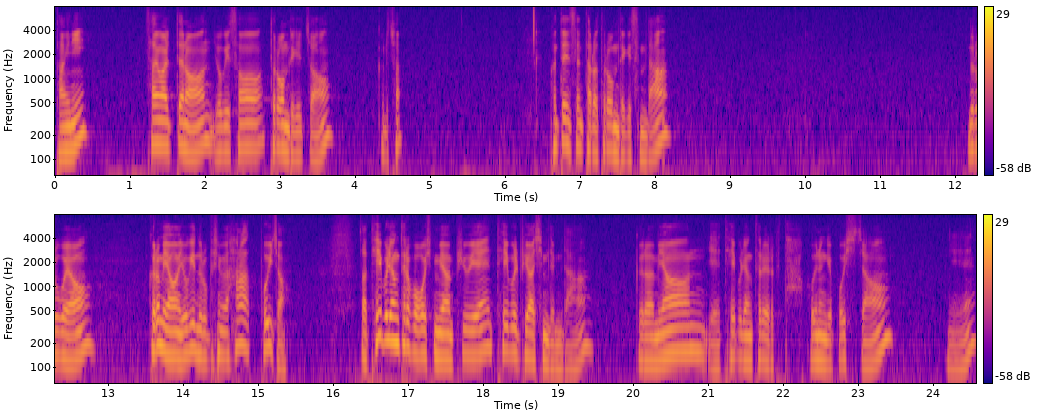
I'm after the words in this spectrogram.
당연히 사용할 때는 여기서 들어오면 되겠죠 그렇죠? Content Center로 들어오면 되겠습니다. 누르고요. 그러면 여기 누르시면 하나 보이죠? 자 테이블 형태로 보고 싶으면 View에 Table View 하시면 됩니다. 그러면 예, 테이블 형태로 이렇게 다 보이는 게 보이시죠? 예.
